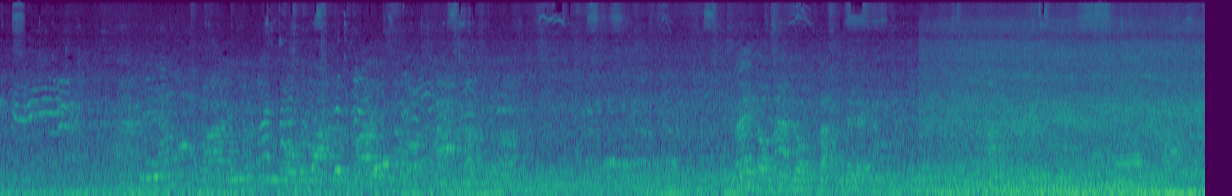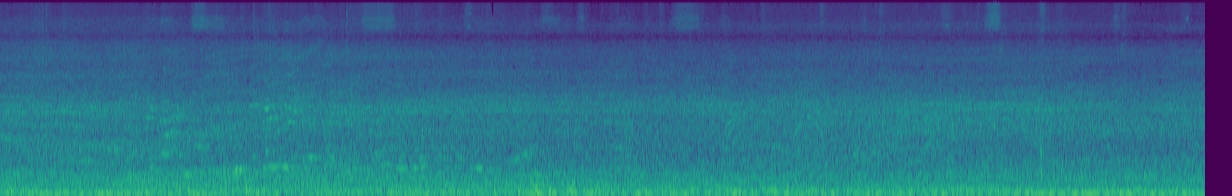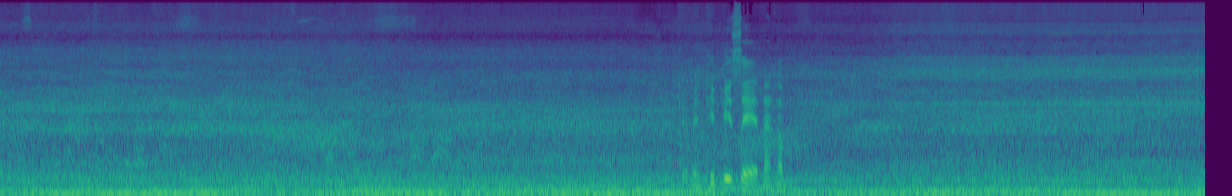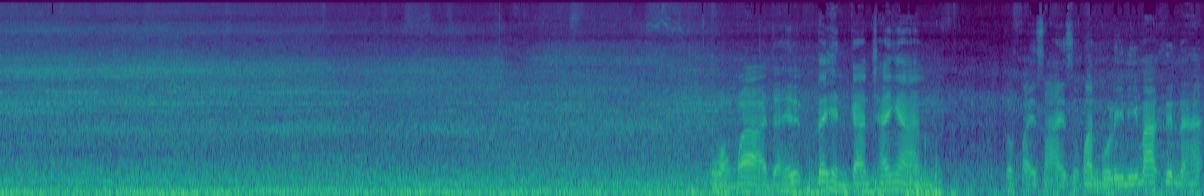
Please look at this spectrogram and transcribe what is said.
ได้ดอกห้าดอกสามเลยครับ เป็นทริปพิเศษนะครับ หวังว่าจะให้ได้เห็นการใช้งานรถไฟสายสุพรรณบุรีนี้มากขึ้นนะฮะ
